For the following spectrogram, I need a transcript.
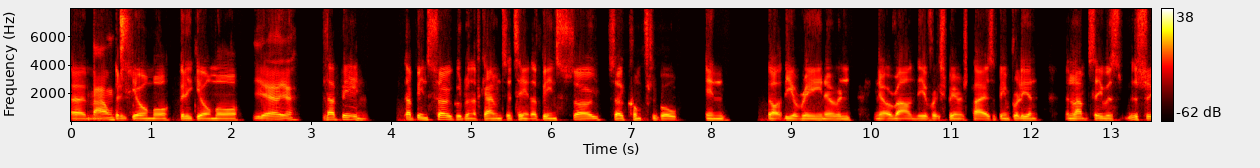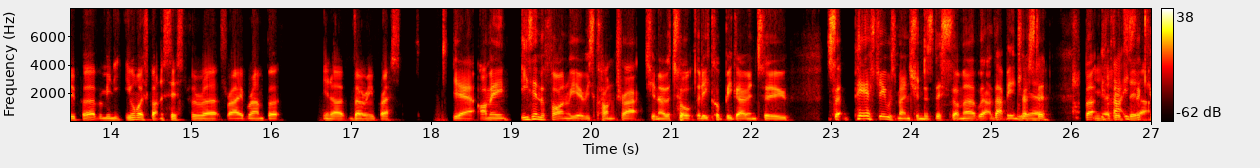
um, Mount. Billy Gilmour, Billy Gilmour Yeah, yeah. they've been they've been so good when they've come into the team. They've been so so comfortable in like the arena and you know around the other experienced players. Have been brilliant. And Lamptey was, was superb. I mean, he, he almost got an assist for uh, for Abraham, but you know, very impressed. Yeah, I mean, he's in the final year of his contract. You know, the talk that he could be going to. So PSG was mentioned as this summer. That'd be interesting. But Yeah, if that is the, that.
